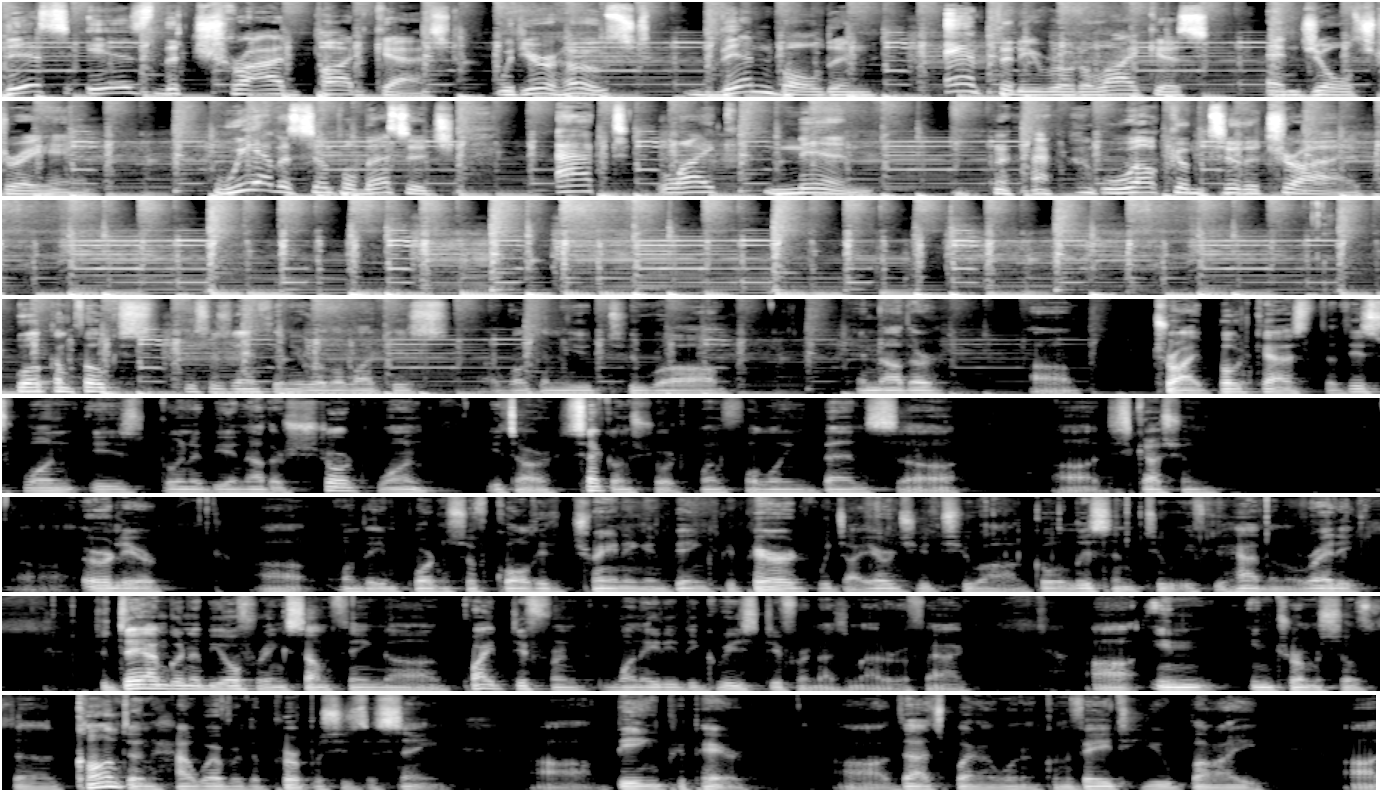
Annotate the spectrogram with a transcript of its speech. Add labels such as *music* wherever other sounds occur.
This is the Tribe Podcast with your host, Ben Bolden, Anthony Rodolakis, and Joel Strahan. We have a simple message act like men. *laughs* Welcome to the Tribe. Welcome, folks. This is Anthony Rodolakis. I welcome you to uh, another uh, Tribe podcast. This one is going to be another short one. It's our second short one following Ben's uh, uh discussion uh, earlier uh, on the importance of quality training and being prepared, which I urge you to uh, go listen to if you haven't already. Today, I'm going to be offering something uh, quite different, 180 degrees different, as a matter of fact, in, terms of the content. However, the purpose is the same being prepared. That's what I want to convey to you by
